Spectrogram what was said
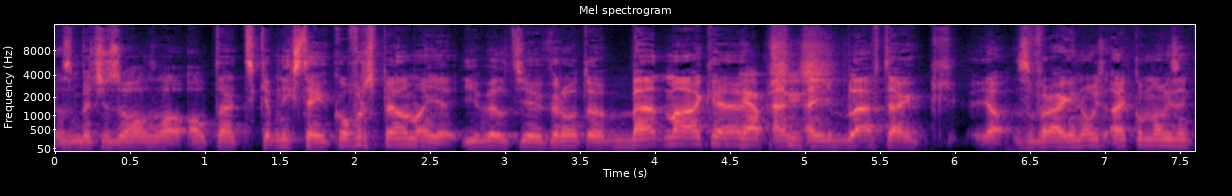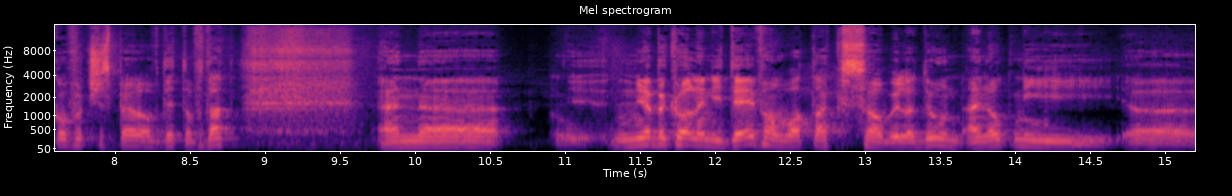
dat is een beetje zoals al- altijd, ik heb niks tegen coverspelen, maar je, je wilt je grote band maken, Ja, en, en je blijft eigenlijk, ja, ze vragen je nog eens, kom nog eens een koffertje spelen, of dit of dat. En eh, nu heb ik wel een idee van wat dat ik zou willen doen, en ook niet eh,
